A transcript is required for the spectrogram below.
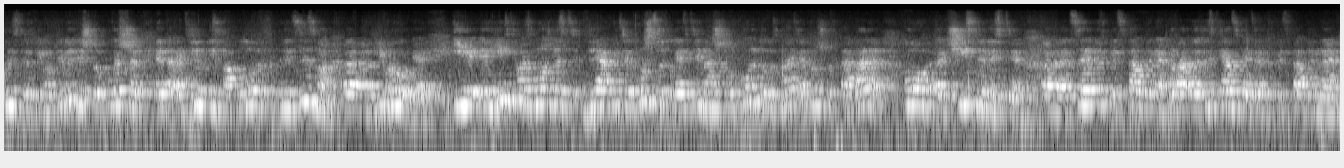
выставки. Мы привыкли, что Польша – это один из оплотов католицизма э, в Европе. И э, есть возможность для петербуржцев и гостей нашего города узнать о том, что в по э, численности э, церковь, представленная, э, христианская церковь, представленная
